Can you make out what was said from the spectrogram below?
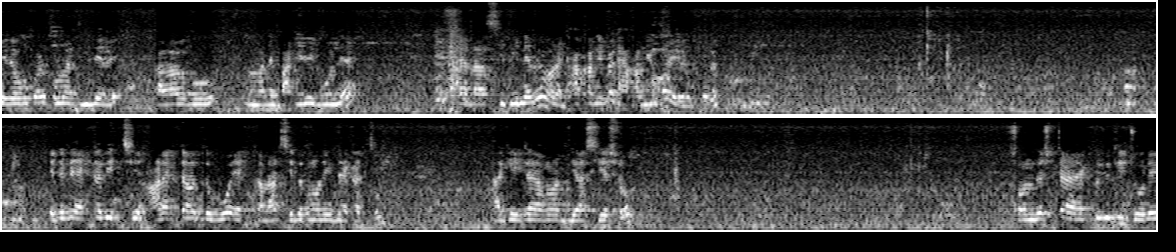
এরকম করে তোমরা দিয়ে দেবে। কালার মানে বাটিতে গুলে, একটা সিপি নেবে মানে ঢাকা নেবে, ঢাকা পর এরকম করে দিয়ে দেবে। এটাতে একটা দিচ্ছি, আর একটা দেবো, এক কালার সেটা তোমাদের দেখাচ্ছি। আগে এটা আমার দেওয়া শেষ হোক। সন্দেশটা একটু যদি জোরে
